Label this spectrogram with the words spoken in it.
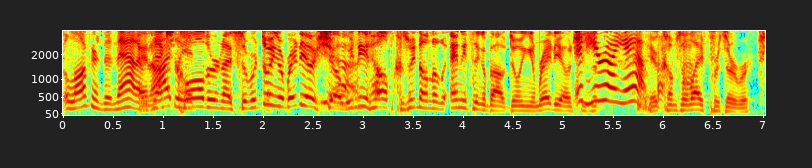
longer than that. I And I called her and I said, "We're doing a radio show. Yeah. We need help because we don't know anything about doing a radio." And said, here I am. Here comes a life preserver.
